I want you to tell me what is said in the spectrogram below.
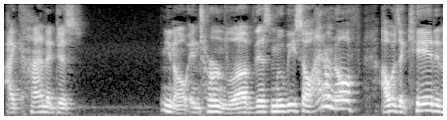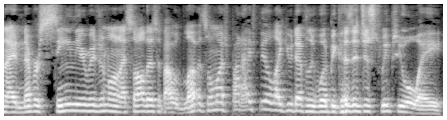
I kind of just, you know, in turn love this movie. So I don't know if I was a kid and I had never seen the original and I saw this, if I would love it so much, but I feel like you definitely would because it just sweeps you away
